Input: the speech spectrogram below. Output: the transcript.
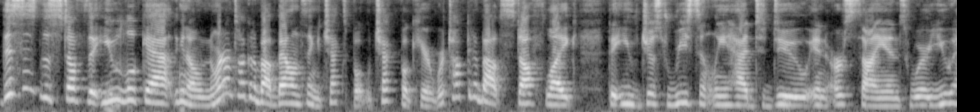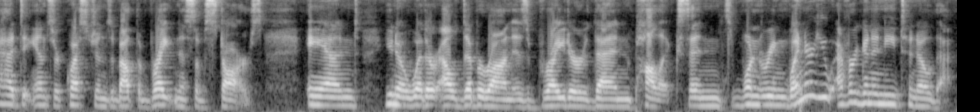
this is the stuff that you look at you know we're not talking about balancing a checkbook checkbook here. We're talking about stuff like that you've just recently had to do in earth science where you had to answer questions about the brightness of stars and you know whether aldebaran is brighter than pollux and wondering when are you ever going to need to know that?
